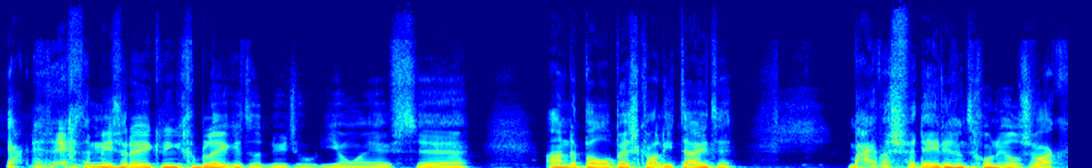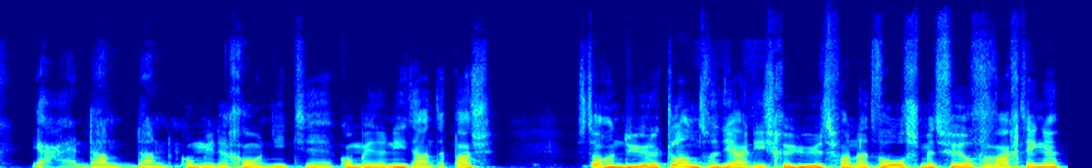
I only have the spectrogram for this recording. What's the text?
Ja, dat is echt een misrekening gebleken tot nu toe. Die jongen heeft eh, aan de bal best kwaliteiten. Maar hij was verdedigend gewoon heel zwak. Ja, en dan, dan kom je er gewoon niet, eh, kom je er niet aan te pas. Het is toch een dure klant. Want ja, die is gehuurd van het Wolfs met veel verwachtingen.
